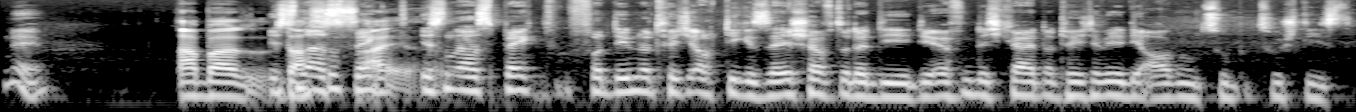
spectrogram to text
Nee. Aber Ist, ein das Aspekt, ist, ist ein Aspekt, von dem natürlich auch die Gesellschaft oder die, die Öffentlichkeit natürlich wieder die Augen zu, zuschließt.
